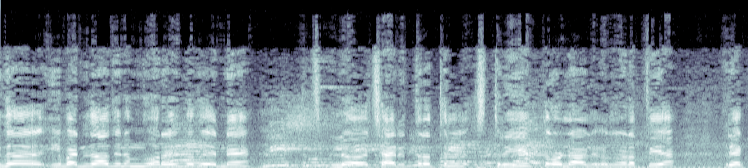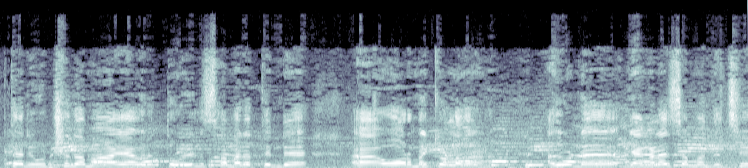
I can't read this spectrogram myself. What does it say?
ഇത് ഈ വനിതാ ദിനം എന്ന് പറയുന്നത് തന്നെ ചരിത്രത്തിൽ സ്ത്രീ തൊഴിലാളികൾ നടത്തിയ രക്തരൂക്ഷിതമായ ഒരു തൊഴിൽ സമരത്തിന്റെ ഓർമ്മയ്ക്കുള്ളതാണ്. അതുകൊണ്ട് ഞങ്ങളെ സംബന്ധിച്ച്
